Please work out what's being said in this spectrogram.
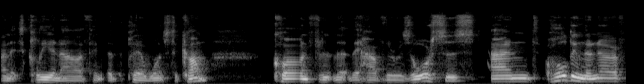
and it's clear now, I think, that the player wants to come, confident that they have the resources, and holding the nerve,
